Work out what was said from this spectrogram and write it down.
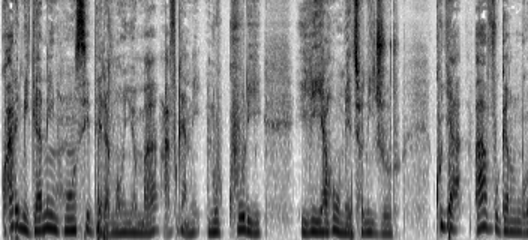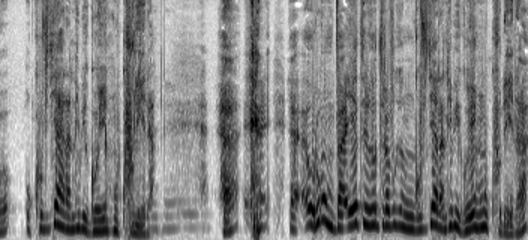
ko hari imigani nkunsidera mu nyuma nkavuga ni ukuri iyi yahumetswe n'ijuru. Kujya bavuga ngo ukubyara ntibigoye nk'ukurera. Ah, eh, urumva iyo turi ko turavuga ngo kubyara ntibigoye nk'ukurera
